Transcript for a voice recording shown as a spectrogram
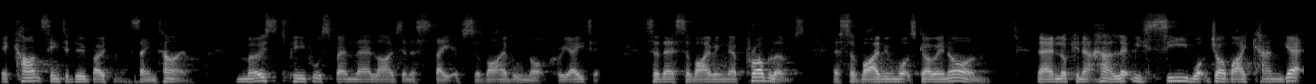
it can't seem to do both at the same time most people spend their lives in a state of survival not creating so they're surviving their problems, they're surviving what's going on. They're looking at how, let me see what job I can get.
